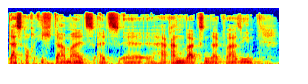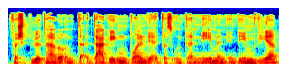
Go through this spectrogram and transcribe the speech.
das auch ich damals als äh, Heranwachsender quasi verspürt habe. Und da, dagegen wollen wir etwas unternehmen, indem wir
